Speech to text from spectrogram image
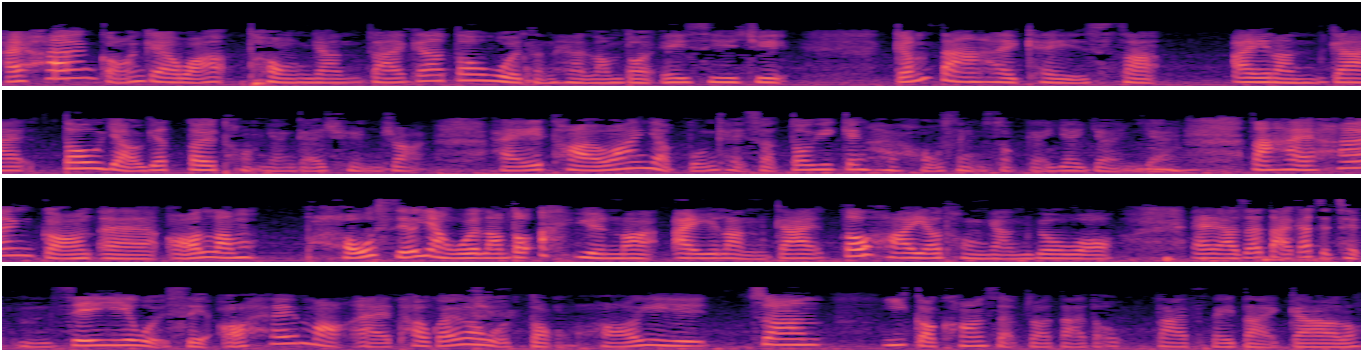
喺香港嘅話，同人大家都會淨係諗到 A.C.G，咁但係其實藝能界都有一堆同人嘅存在。喺台灣、日本其實都已經係好成熟嘅一樣嘢。但係香港誒、呃我諗好少人會諗到啊，原來藝能界都可以有同人嘅喎、誒或者大家直情唔知呢回事。我希望誒、呃透過呢個活動可以將呢個 concept 再帶到帶俾大家咯。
